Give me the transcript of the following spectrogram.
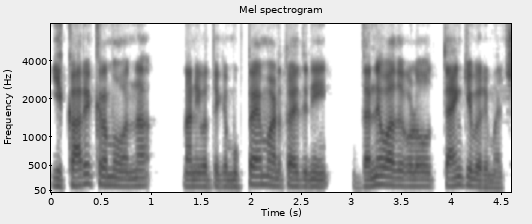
ಈ ಕಾರ್ಯಕ್ರಮವನ್ನು ನಾನು ಇವತ್ತಿಗೆ ಮುಕ್ತಾಯ ಮಾಡ್ತಾ ಇದ್ದೀನಿ. ಧನ್ಯವಾದಗಳು. ಥ್ಯಾಂಕ್ ಯು ವೆರಿ ಮಚ್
